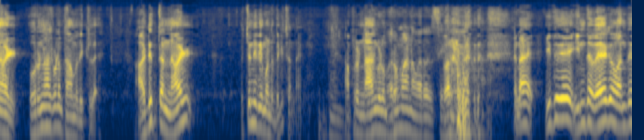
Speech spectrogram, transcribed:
நாள் ஒரு நாள் கூட தாமதிக்கல. அடுத்த நாள் உச்சநீதிமன்றத்துக்கு சொன்னாங்க. அப்புறம் நாங்களும் வருமானம் வர ஏன்னா இதுவே இந்த வேகம் வந்து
